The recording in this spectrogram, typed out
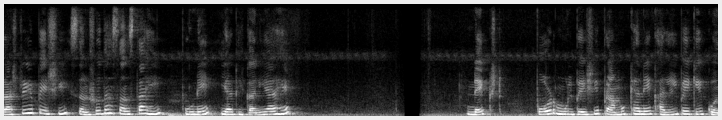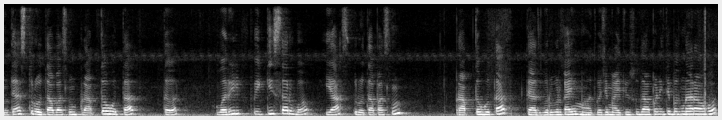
राष्ट्रीय पेशी संशोधन संस्था ही पुणे या ठिकाणी आहे. नेक्स्ट पोड मूलपेशी प्रामुख्याने खालीलपैकी कोणत्या स्त्रोतापासून प्राप्त होतात? तर वरीलपैकी सर्व या स्त्रोतापासून प्राप्त होतात. त्याचबरोबर काही महत्त्वाची माहितीसुद्धा आपण इथे बघणार आहोत.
